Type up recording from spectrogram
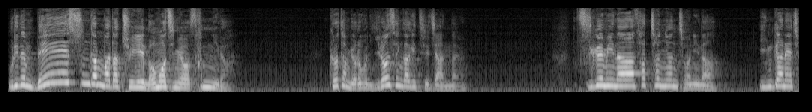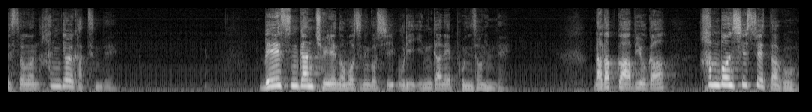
우리는 매 순간마다 죄에 넘어지며 삽니다. 그렇다면 여러분 이런 생각이 들지 않나요? 지금이나 4천 년 전이나 인간의 죄성은 한결 같은데 매 순간 죄에 넘어지는 것이 우리 인간의 본성인데 나답과 아비오가 한 번 실수했다고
